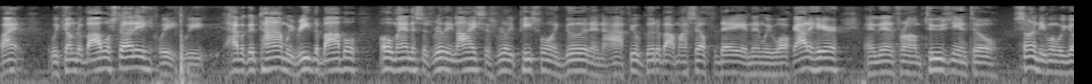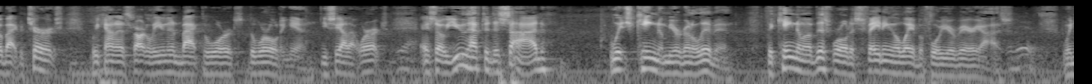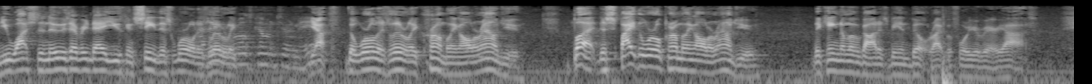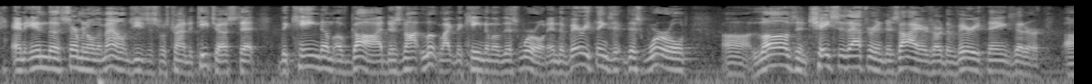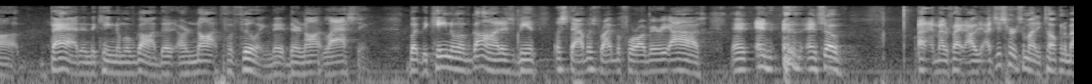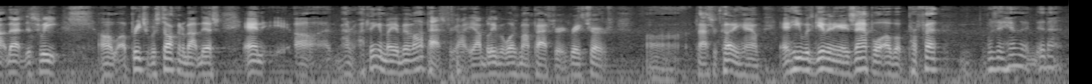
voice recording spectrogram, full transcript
Right? We come to Bible study, we we have a good time, we read the Bible. Oh man, this is really nice, it's really peaceful and good, and I feel good about myself today. And then we walk out of here, and then from Tuesday until Sunday when we go back to church, we kind of start leaning back towards the world again. You see how that works? Yeah. And so you have to decide which kingdom you're going to live in. The kingdom of this world is fading away before your very eyes. When you watch the news every day, you can see this world is literally the world's coming to an end. yeah, the world is literally crumbling all around you. But despite the world crumbling all around you, the kingdom of God is being built right before your very eyes. And in the Sermon on the Mount, Jesus was trying to teach us that the kingdom of God does not look like the kingdom of this world. And the very things that this world uh, loves and chases after and desires are the very things that are uh, bad in the kingdom of God, that are not fulfilling, they, they're not lasting. But the kingdom of God is being established right before our very eyes. And, and, and so, a matter of fact, I, I just heard somebody talking about that this week. Uh, a preacher was talking about this, and uh, I think it may have been my pastor. I, yeah, I believe it was my pastor at Grace Church, uh, Pastor Cunningham, and he was giving an example of a professor. Was it him that did that?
